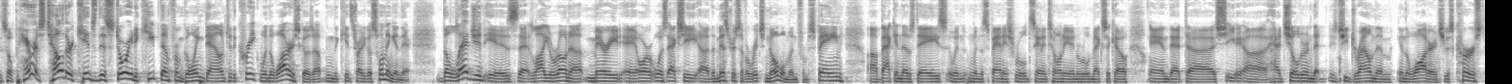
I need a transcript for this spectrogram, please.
So parents tell their kids this story to keep them from going down to the creek when the water goes up and the kids try to go swimming in there. The legend is that La Llorona married a, or was actually uh, the mistress of a rich nobleman from Spain uh, back in those days when, when the Spanish ruled San Antonio and ruled Mexico, and that uh, she uh, had children that she drowned them in the water, and she was cursed,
